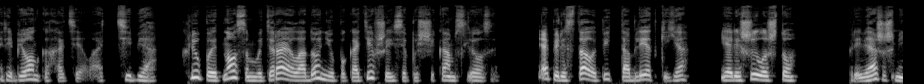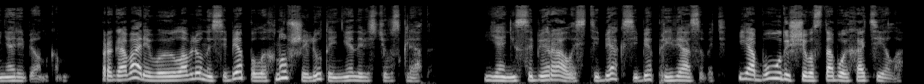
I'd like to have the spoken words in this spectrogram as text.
Ребенка хотела от тебя. Хлюпает носом, вытирая ладонью покатившиеся по щекам слезы. Я перестала пить таблетки, я... Я решила, что... Привяжешь меня ребенком. Проговариваю и ловлю на себе полыхнувший лютой ненавистью взгляд. Я не собиралась тебя к себе привязывать. Я будущего с тобой хотела.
